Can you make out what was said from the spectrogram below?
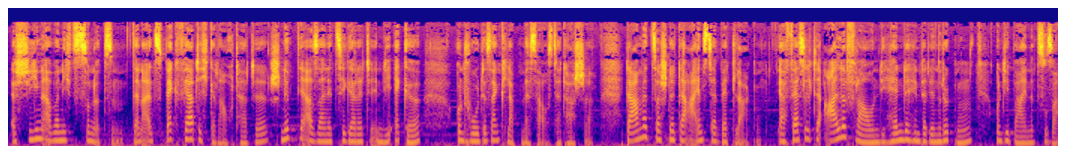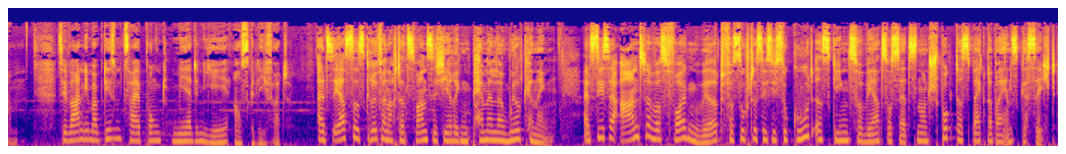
Es schien aber nichts zu nützen, denn als Beck fertig geraucht hatte, schnippte er seine Zigarette in die Ecke und holte sein Klappmesser aus der Tasche. Damit zerschnitt er eins der Bettlaken. Er fesselte alle Frauen die Hände hinter den Rücken und die Beine zusammen. Sie waren ihm ab diesem Zeitpunkt mehr denn je ausgeliefert. Als erstes griff er nach der 20-jährigen Pamela Wilkening. Als diese ahnte, was folgen wird, versuchte sie sich so gut es ging zur Wehr zu setzen und spuckte Speck dabei ins Gesicht.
